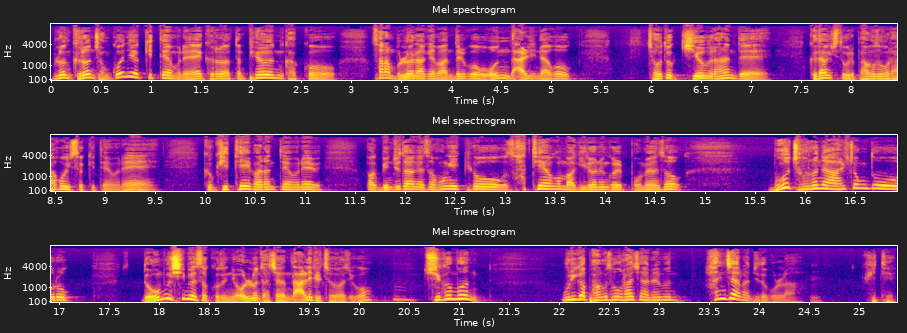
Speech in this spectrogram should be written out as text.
물론 그런 정권이었기 때문에 그런 어떤 표현 갖고 사람 물러나게 만들고 온 난리 나고 저도 기억을 하는데 그 당시도 우리 방송을 하고 있었기 때문에 그 귀태 발언 때문에 막 민주당에서 홍익표 사퇴하고 막 이러는 걸 보면서 뭐 저러냐 할 정도로 너무 심했었거든요. 언론 자체가 난리를 쳐가지고 지금은 우리가 방송을 하지 않으면 한지 안 한지도 몰라. 귀태.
